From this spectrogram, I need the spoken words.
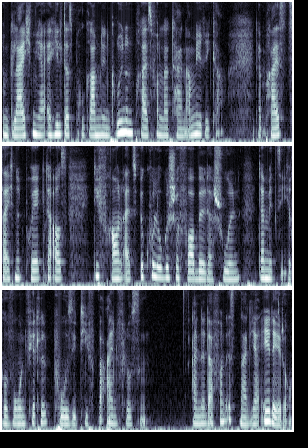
Im gleichen Jahr erhielt das Programm den Grünen Preis von Lateinamerika. Der Preis zeichnet Projekte aus, die Frauen als ökologische Vorbilder schulen, damit sie ihre Wohnviertel positiv beeinflussen. Eine davon ist Nadia Herrero.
